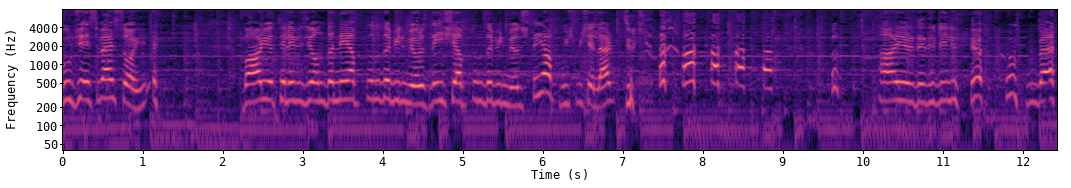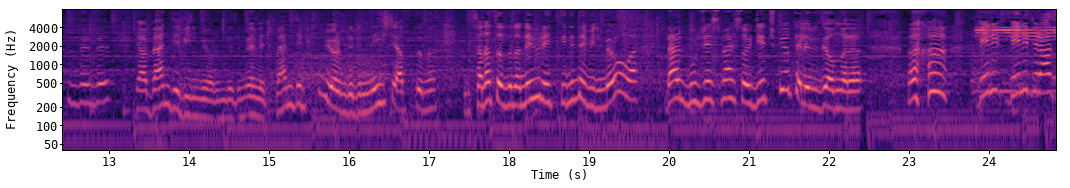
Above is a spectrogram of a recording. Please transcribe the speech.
Burcu Esmersoy. Bağırıyor televizyonda ne yaptığını da bilmiyoruz. Ne iş yaptığını da bilmiyoruz. İşte yapmış bir şeyler. Hayır dedi bilmiyorum ben dedi. Ya ben de bilmiyorum dedim evet ben de bilmiyorum dedim ne iş yaptığını. Sanat adına ne ürettiğini de bilmiyorum ama ben Burcu Esmersoy diye çıkıyor televizyonlara. beni, beni biraz...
